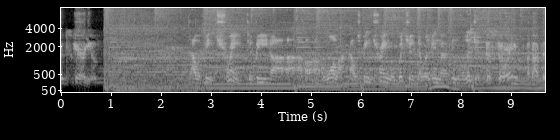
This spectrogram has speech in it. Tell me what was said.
could scare you. I was being trained to be uh, a, a, a, warlock. I was being trained with witches that were in the, in the religion. The story about the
